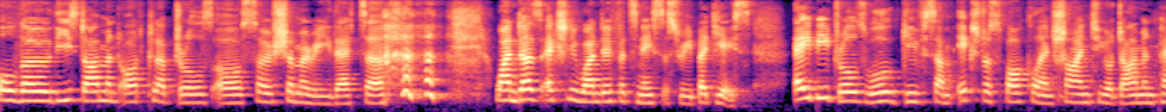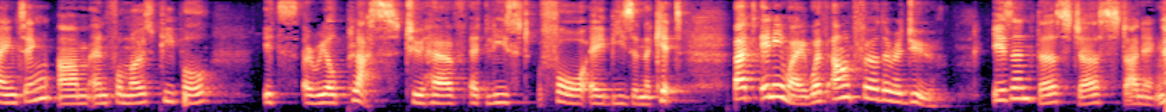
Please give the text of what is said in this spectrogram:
although these Diamond Art Club drills are so shimmery that uh, one does actually wonder if it's necessary. But yes, AB drills will give some extra sparkle and shine to your diamond painting. Um, and for most people, it's a real plus to have at least four ABs in the kit. But anyway, without further ado, isn't this just stunning?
